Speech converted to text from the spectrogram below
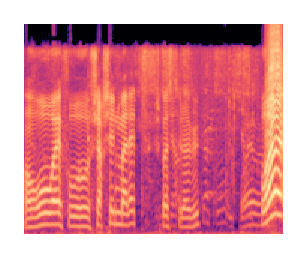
En gros, ouais, faut chercher une mallette. Je sais pas si tu l'as vu. Ouais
